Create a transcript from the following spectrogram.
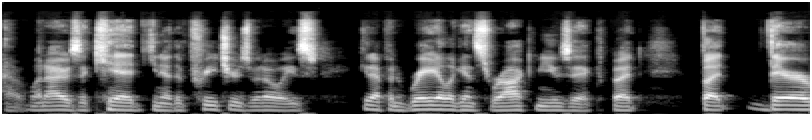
Uh, when I was a kid, you know, the preachers would always get up and rail against rock music, but but their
